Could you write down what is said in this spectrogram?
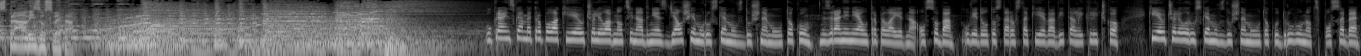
Správy zo sveta. Ukrajinská metropola Kiev čelila v noci na dnes ďalšiemu ruskému vzdušnému útoku. Zranenia utrpela jedna osoba. Uviedol to starosta Kieva Vitali Kličko. Kiev čelil ruskému vzdušnému útoku druhú noc po sebe.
